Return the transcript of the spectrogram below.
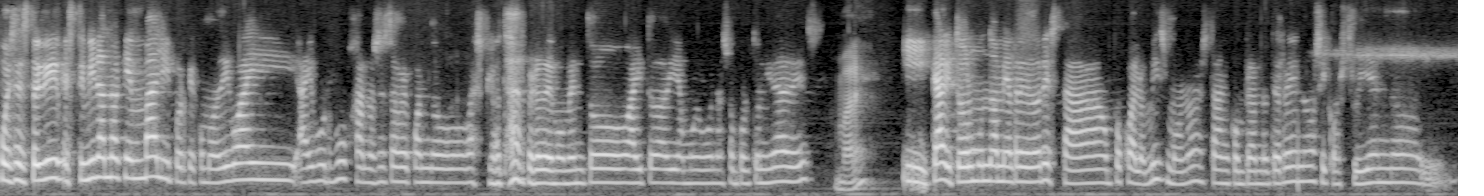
Pues estoy, estoy mirando aquí en Bali porque como digo hay, hay burbuja, no se sabe cuándo va a explotar, pero de momento hay todavía muy buenas oportunidades. Vale. Y claro, y todo el mundo a mi alrededor está un poco a lo mismo, ¿no? Están comprando terrenos y construyendo y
